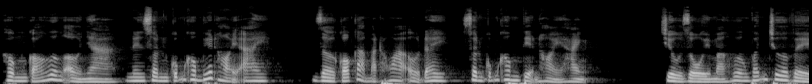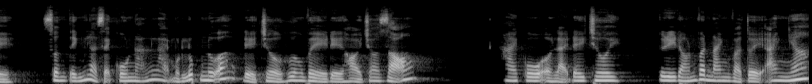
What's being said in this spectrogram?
Không có Hương ở nhà Nên Xuân cũng không biết hỏi ai. Giờ có cả mặt Hoa ở đây, Xuân cũng không tiện hỏi Hạnh. Chiều rồi mà Hương vẫn chưa về Xuân tính là sẽ cố nán lại một lúc nữa Để chờ Hương về để hỏi cho rõ. Hai cô ở lại đây chơi, Tôi đi đón Vân Anh và Tuệ Anh nhé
